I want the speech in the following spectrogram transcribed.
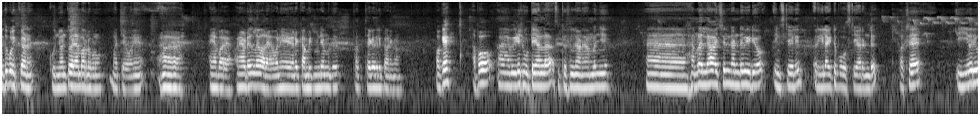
ഋതു കുളിക്കുകയാണ് കുഞ്ഞോനത്ത് വരാൻ പറഞ്ഞിരിക്കണു. മറ്റേ അവന് ഞാൻ പറയാം. അവനെ എവിടെയുള്ള പറയാം. അവന് കമ്മിറ്റ്മെന്റ് നമുക്ക് പ്രത്യേകതയിൽ കാണിക്കണം. ഓക്കെ അപ്പോൾ വീഡിയോ ഷൂട്ട് ചെയ്യാനുള്ള സിറ്റുവേഷനിലാണ്. നമ്മളിനി ആ, നമ്മളെല്ലാ ആഴ്ചയിലും രണ്ട് വീഡിയോ ഇൻസ്റ്റയിൽ റീലായിട്ട് പോസ്റ്റ് ചെയ്യാറുണ്ട്. പക്ഷേ ഈ ഒരു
